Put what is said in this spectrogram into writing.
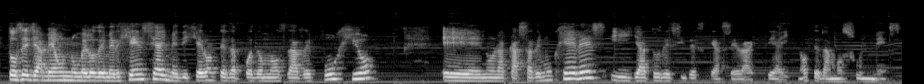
Entonces llamé a un número de emergencia y me dijeron, te podemos dar refugio en una casa de mujeres y ya tú decides qué hacer de ahí, ¿no? Te damos un mes.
